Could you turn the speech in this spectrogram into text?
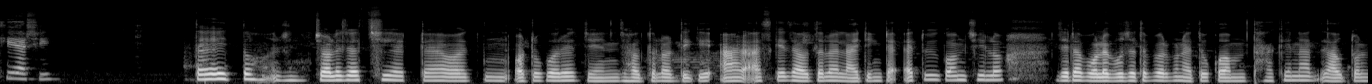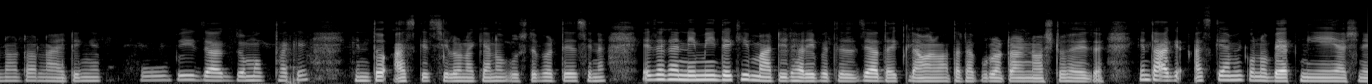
খেয়ে আসি। তাই তো চলে যাচ্ছি একটা অটো করে ঝাউতলার দিকে। আর আজকে ঝাউতলার লাইটিংটা এতই কম ছিল, যেটা বলে বোঝাতে পারব না, এত কম থাকে না ঝাউতলাটা লাইটিংয়ে খুবই জাঁকজমক থাকে, কিন্তু আজকে ছিল না, কেন বুঝতে পারতেছি না। এ জায়গায় নেমেই দেখি মাটির হাড়ি পেতেল যা দেখলে আমার মাথাটা পুরোটাই নষ্ট হয়ে যায়। কিন্তু আগে, আজকে আমি কোনো ব্যাগ নিয়েই আসিনি,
